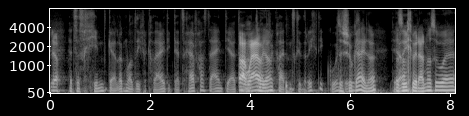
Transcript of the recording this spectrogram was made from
ja. Da hat es ein Kind gegeben, schau mal die Verkleidung, der hat sich einfach als der eine die Ah, wow, Automaton ja. verkleidet und es sieht richtig gut Das ist schon aus. geil, ne? Ja. Also ich würde auch noch so äh,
